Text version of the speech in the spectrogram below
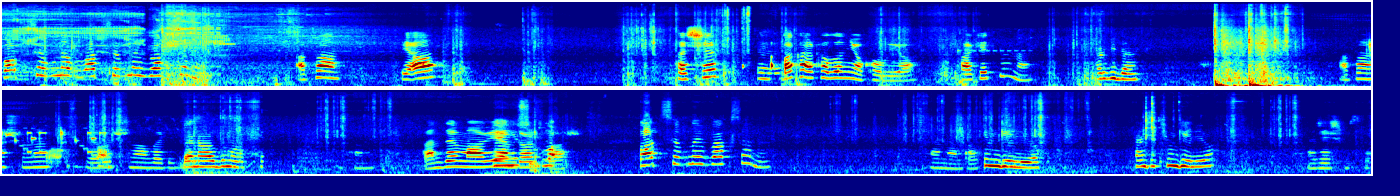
WhatsApp'ına WhatsApp'ına bir baksana. Atan bir al. Taşı. Evet. Bak arkalığın yok oluyor. Fark ettin mi? Harbiden. Atan şunu ya da şunu alabilirim. Ben aldım artık. Bende mavi Ya M4 Yusuf, var. WhatsApp'ına bir baksana. Hemen bak. Kim geliyor? Sence kim geliyor? Necef misin?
